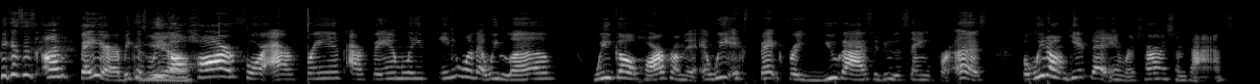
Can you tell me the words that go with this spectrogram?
because it's unfair because we yeah. go hard for our friends, our families, anyone that we love. We go hard from it and we expect for you guys to do the same for us, but we don't get that in return sometimes.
